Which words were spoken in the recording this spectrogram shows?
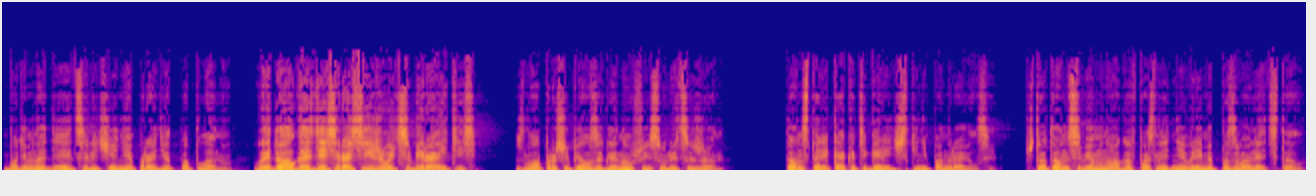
Будем надеяться, лечение пройдет по плану. — Вы долго здесь рассиживать собираетесь? — зло прошипел заглянувший с улицы Жан. Тон старика категорически не понравился. Что-то он себе много в последнее время позволять стал.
